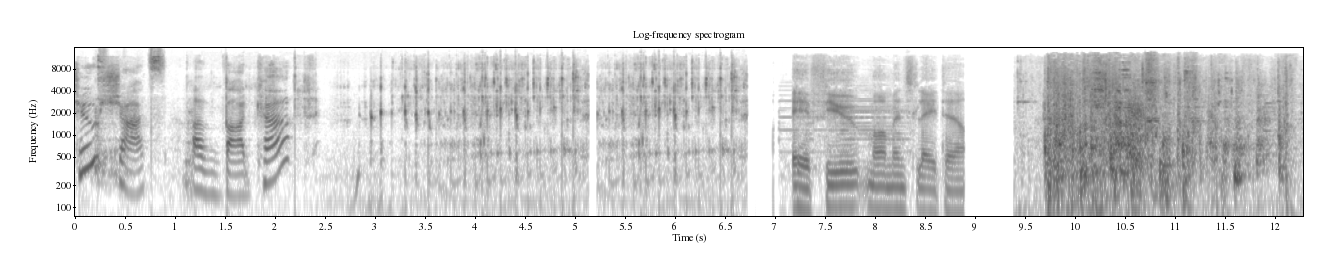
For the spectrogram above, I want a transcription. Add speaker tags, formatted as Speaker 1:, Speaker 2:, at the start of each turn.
Speaker 1: two shots of vodka.
Speaker 2: A few moments later.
